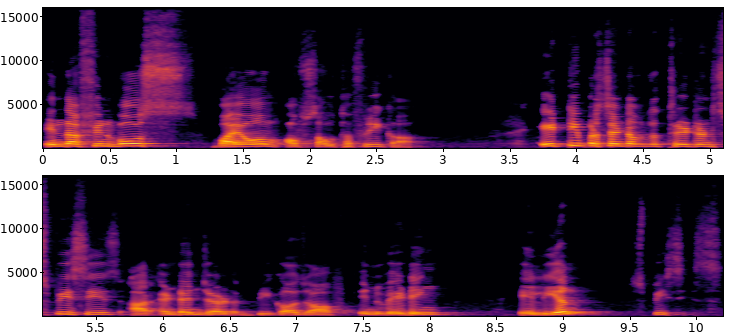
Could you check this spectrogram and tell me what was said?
In the Fynbos biome of South Africa, 80 percent of the threatened species are endangered because of invading alien species.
